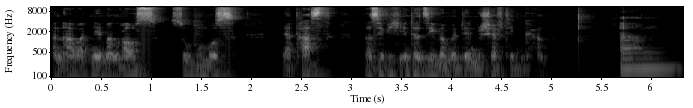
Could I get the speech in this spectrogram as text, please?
an Arbeitnehmern raussuchen muss, wer passt dass ich mich intensiver mit denen beschäftigen kann. Ähm,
